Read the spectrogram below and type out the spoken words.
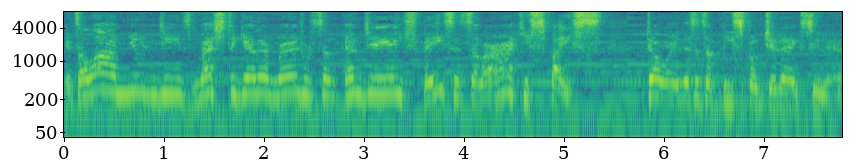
It's a lot of mutant genes meshed together, merged with some MJH base and some Araki spice. Don't worry, this is a bespoke genetic suit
